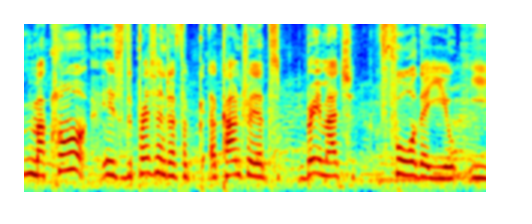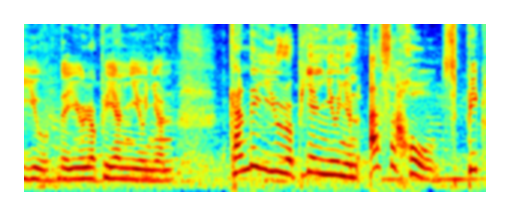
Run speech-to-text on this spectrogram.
Macron is the president of a, a country that's very much for the EU, the European Union. Can the European Union as a whole speak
